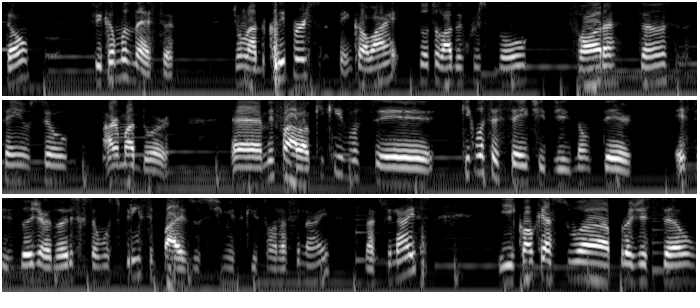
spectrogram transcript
Então, ficamos nessa. De um lado Clippers sem Kawhi, do outro lado Chris Paul fora, Suns sem o seu armador. É, me fala, o que, que você, o que, que você sente de não ter esses dois jogadores que são os principais dos times que estão na finais, nas finais? E qual que é a sua projeção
